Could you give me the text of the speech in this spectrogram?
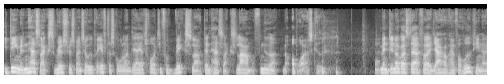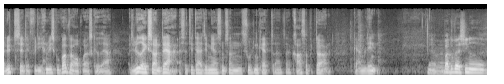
ideen med den her slags riffs, hvis man tager ud på efterskolerne, det er, at jeg tror, at de forveksler den her slags larm og fnider med oprørskhed. ja. Men det er nok også derfor, at Jacob han får hovedpine at lytte til det, fordi han vidste godt, hvad oprørskhed er. Og det lyder ikke sådan der. Altså det der, det er mere som sådan en sulten kat, der, der krasser på døren. Gerne vil ind. Ja, var du ved at sige noget?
